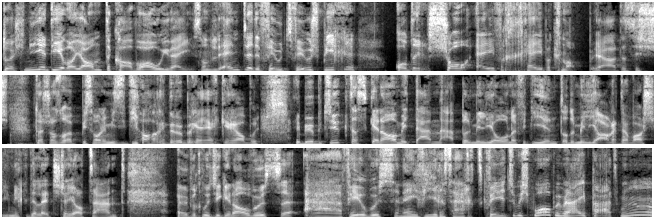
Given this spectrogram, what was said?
Du hast nie die Variante gehabt, die alle weiss. Sondern entweder viel zu viel Speicher oder schon einfach eben knapp. Ja, das ist, das ist schon so etwas, wo ich mich seit Jahren darüber ärgere. Aber ich bin überzeugt, dass genau mit dem Apple Millionen verdient. Oder Milliarden wahrscheinlich in den letzten Jahrzehnten. Einfach, weil sie genau wissen, ah, viel wissen, nein, 64. Finde ich zum Beispiel auch beim iPad, hm,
